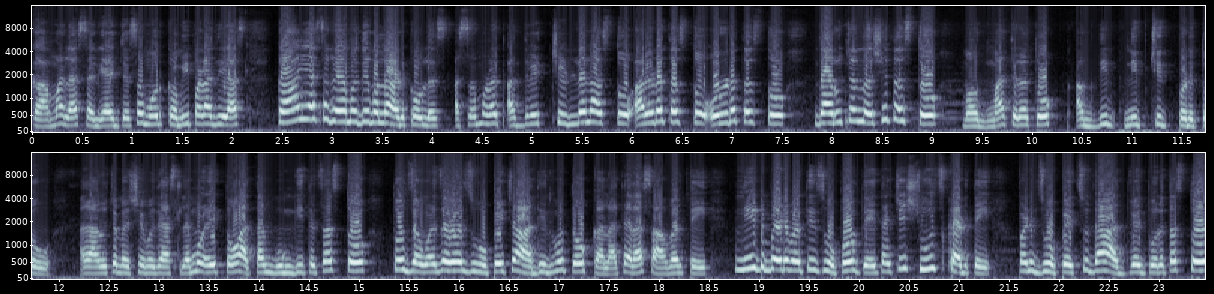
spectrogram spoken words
का मला सगळ्यांच्या समोर कमीपणा दिलास? का या सगळ्यामध्ये मला अडकवलंस? असं म्हणत अद्वैत चिडलेला असतो आरडत असतो ओरडत असतो दारूच्या नशेत असतो. मग मात्र तो अगदी निश्चित पडतो. दारूच्या नशेमध्ये असल्यामुळे तो आता गुंगीतच असतो. तो जवळजवळ झोपेच्या अधीन होतो कला त्याला सावरते. नीट बेडवरती झोपवते त्याचे शूज काढते. पण झोपेत सुद्धा अद्वैत बोलत असतो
